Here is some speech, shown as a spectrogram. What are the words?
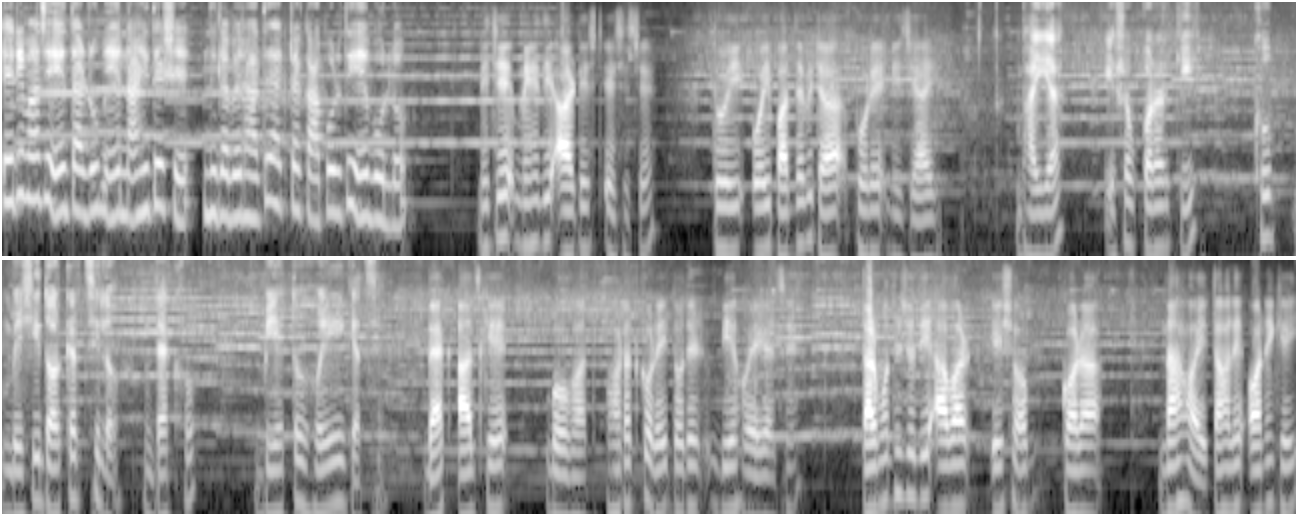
এরই মাঝে তার রুমে নাহিদ এসে নীলাবের হাতে একটা কাপড় দিয়ে বলল নিচে মেহেদি আর্টিস্ট এসেছে। তুই ওই পাঞ্জাবিটা পরে নিচে আয়। ভাইয়া এসব করার কি? খুব বেশি দরকার ছিল। দেখো বিয়ে তো হয়েই গেছে। দেখ আজকে বৌভাত হঠাৎ করেই তোদের বিয়ে হয়ে গেছে। তার মধ্যে যদি আবার এসব করা না হয় তাহলে অনেকেই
